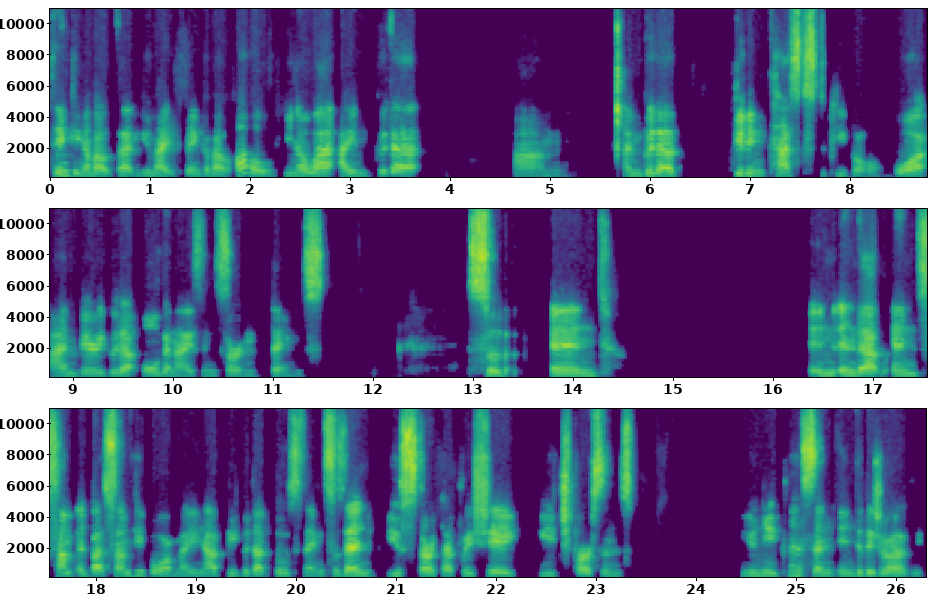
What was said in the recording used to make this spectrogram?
thinking about that you might think about oh you know what? I'm good at um, i'm good at giving tasks to people, or I'm very good at organizing certain things. So, and and, and that and some but some people might not be good at those things. So then you start to appreciate each person's uniqueness and individuality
